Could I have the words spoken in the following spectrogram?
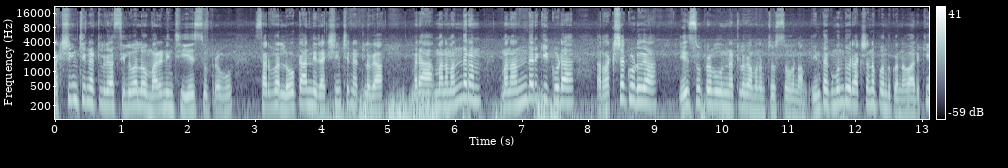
రక్షించినట్లుగా సిలువలో మరణించి యేసు ప్రభు సర్వలోకాన్ని రక్షించినట్లుగా మరి మనమందరం మనందరికీ కూడా రక్షకుడుగా యేసు ప్రభు ఉన్నట్లుగా మనం చూస్తూ ఉన్నాం. ఇంతకుముందు రక్షణ పొందుకున్న వారికి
